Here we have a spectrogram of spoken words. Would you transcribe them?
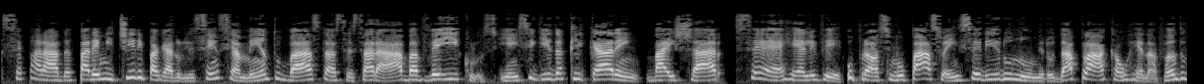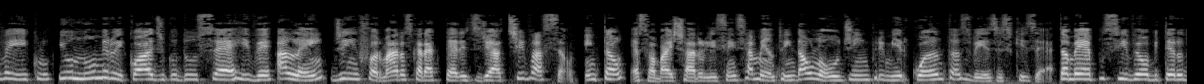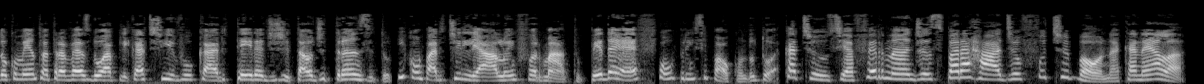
separada. Para emitir e pagar o licenciamento, basta acessar a aba Veículos e em seguida clicar em Baixar CRLV. O próximo passo é inserir o número da placa, o Renovando Veículo e o número e código do CRV, além de informar os caracteres de ativação. Então, é só baixar o licenciamento em download e imprimir quantas vezes quiser. Também é possível obter o documento através do aplicativo Carteira Digital de Trânsito e compartilhá-lo em formato PDF com o principal condutor. Catiúcia Fernandes para a Rádio Futebol na Canela.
